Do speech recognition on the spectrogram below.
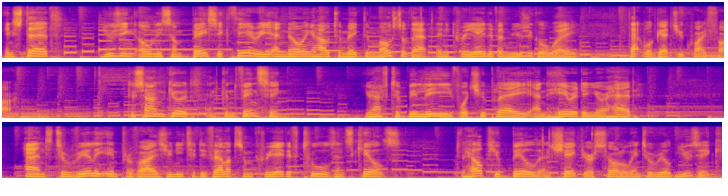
Instead, using only some basic theory and knowing how to make the most of that in a creative and musical way, that will get you quite far. To sound good and convincing, you have to believe what you play and hear it in your head. And to really improvise, you need to develop some creative tools and skills to help you build and shape your solo into real music,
